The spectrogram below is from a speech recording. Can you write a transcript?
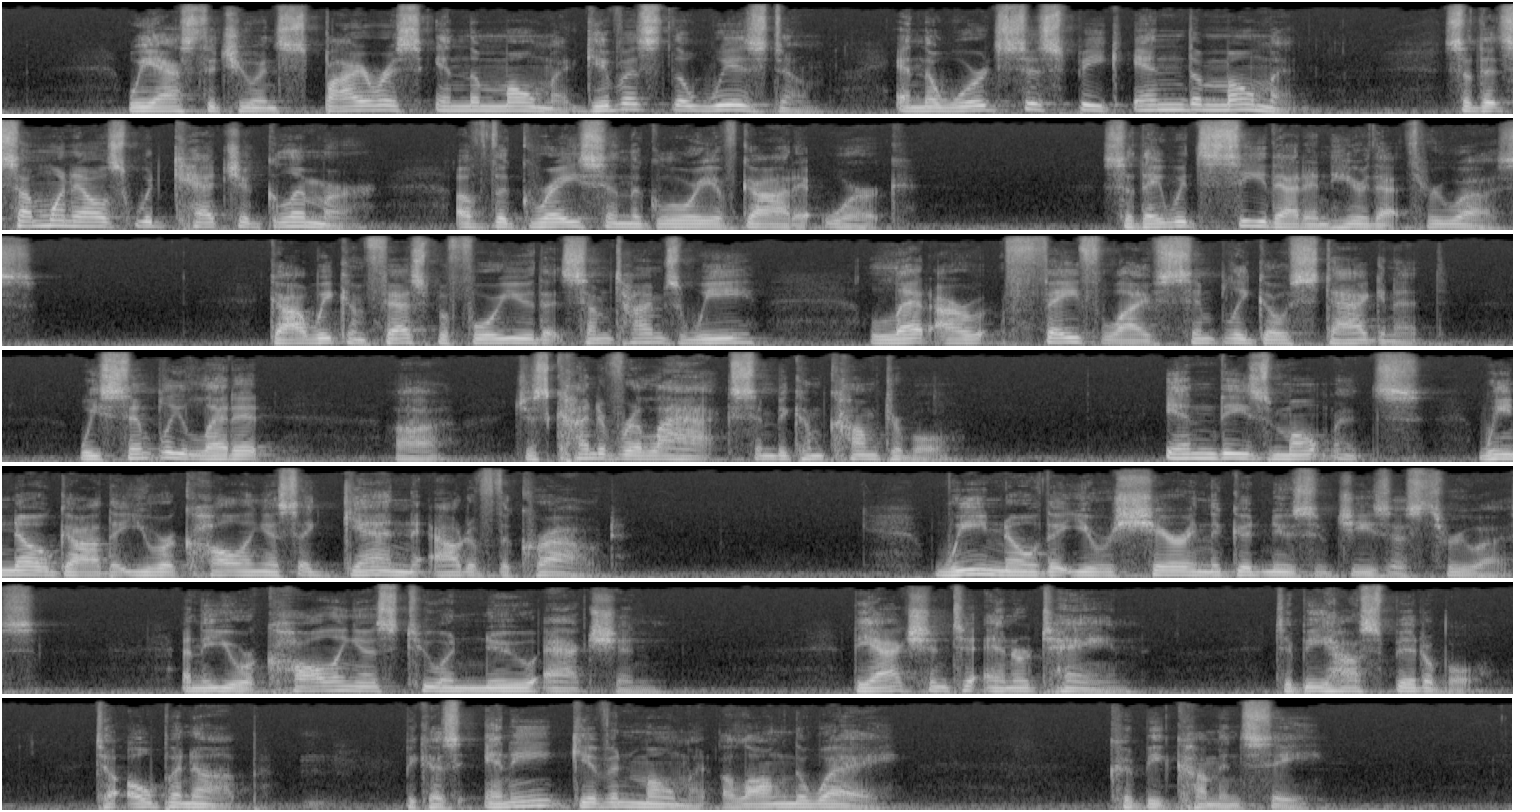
we ask that you inspire us in the moment. Give us the wisdom and the words to speak in the moment so that someone else would catch a glimmer of the grace and the glory of God at work. So they would see that and hear that through us. God, we confess before you that sometimes we let our faith life simply go stagnant. We simply let it uh, just kind of relax and become comfortable. In these moments, we know, God, that you are calling us again out of the crowd. We know that you are sharing the good news of Jesus through us and that you are calling us to a new action the action to entertain, to be hospitable, to open up, because any given moment along the way could be come and see.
